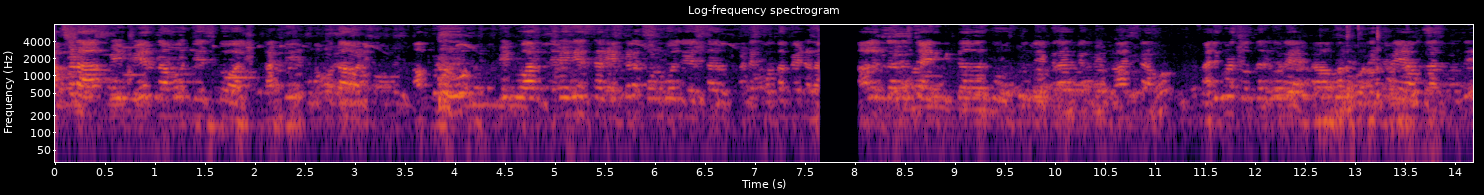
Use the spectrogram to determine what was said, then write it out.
అక్కడ మీ పేరు నమోదు చేసుకోవాలి కంది అమ్ముతామని. అప్పుడు మీకు వారు తెలియజేస్తారు ఎక్కడ కొనుగోలు చేస్తారు అంటే కొత్తపేట నాలుగున్నర నుంచి ఐదు గిట్టల వరకు వస్తుంది ఎకరానికి మేము రాసినాము. అది కూడా తొందరగానే మనకు రెచ్చే అవకాశం ఉంది.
